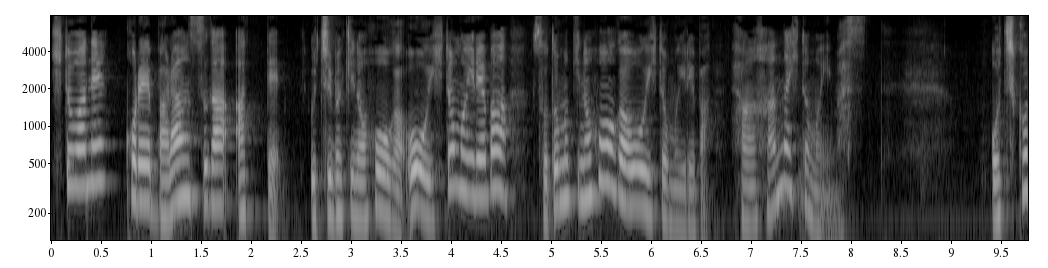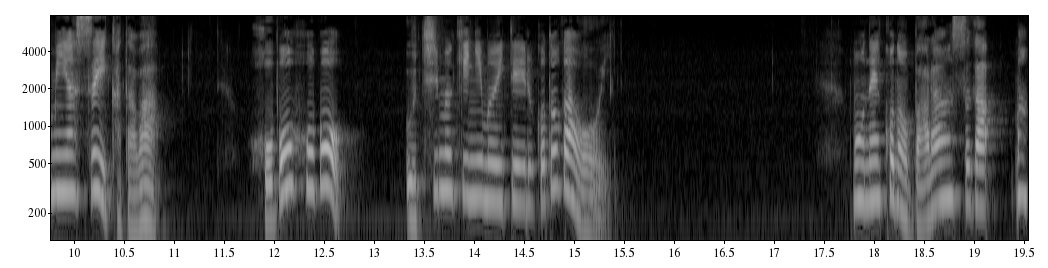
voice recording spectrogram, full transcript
人はね、これバランスがあって、内向きの方が多い人もいれば、外向きの方が多い人もいれば、半々な人もいます。落ち込みやすい方は、ほぼほぼ内向きに向いていることが多い。もうね、このバランスが、まあ、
